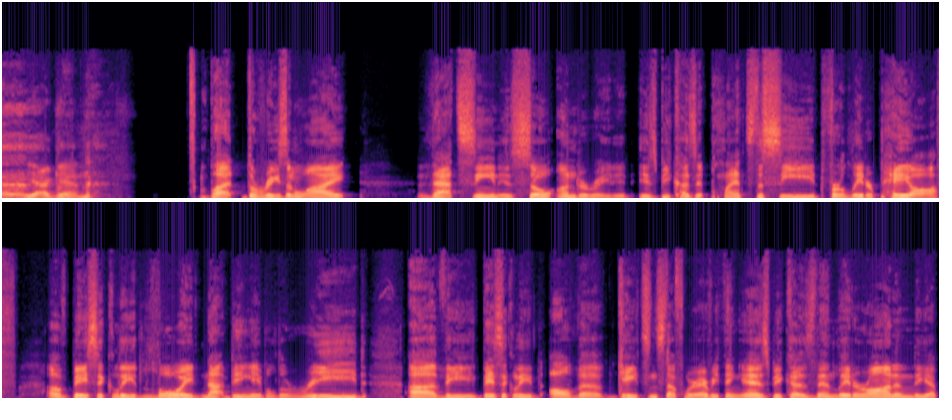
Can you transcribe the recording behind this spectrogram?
yeah, again. But the reason why that scene is so underrated is because it plants the seed for a later payoff of basically Lloyd not being able to read uh, the basically all the gates and stuff where everything is because then later on in the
